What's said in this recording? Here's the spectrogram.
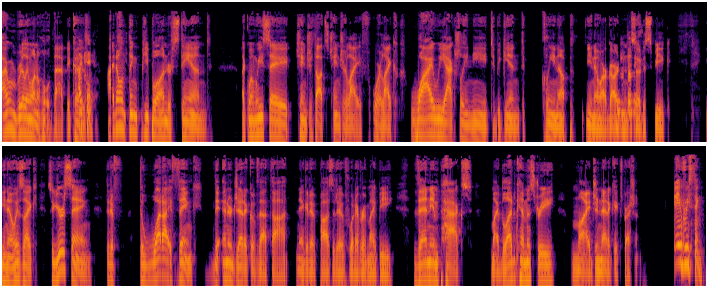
I really want to hold that because okay. I don't think people understand like when we say change your thoughts, change your life, or like why we actually need to begin to clean up, you know, our garden, mm-hmm. so to speak, you know, is like, so you're saying that if the what I think, the energetic of that thought, negative, positive, whatever it might be, then impacts my blood chemistry, my genetic expression. Everything,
